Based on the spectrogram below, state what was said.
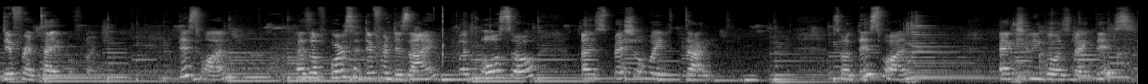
different type of longyi. This one has of course a different design, but also a special way to tie. So this one actually goes like this.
